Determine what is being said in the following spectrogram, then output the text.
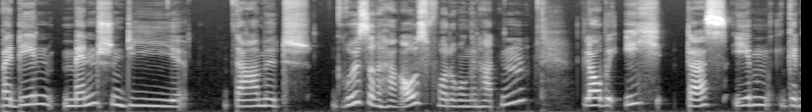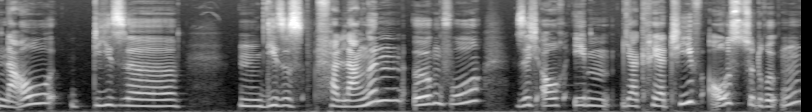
bei den Menschen, die damit größere Herausforderungen hatten, glaube ich, dass eben genau diese, hm, dieses Verlangen irgendwo, sich auch eben ja kreativ auszudrücken,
